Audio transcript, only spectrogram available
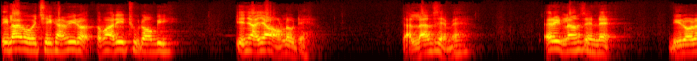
သီလကိုအခြေခံပြီးတော့တမာရီထူထောင်ပြီးပညာရအောင်လုပ်တယ်ဒါလမ်းစဉ်ပဲအဲ့ဒီလမ်းစဉ်နဲ့ဒီရောဓ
